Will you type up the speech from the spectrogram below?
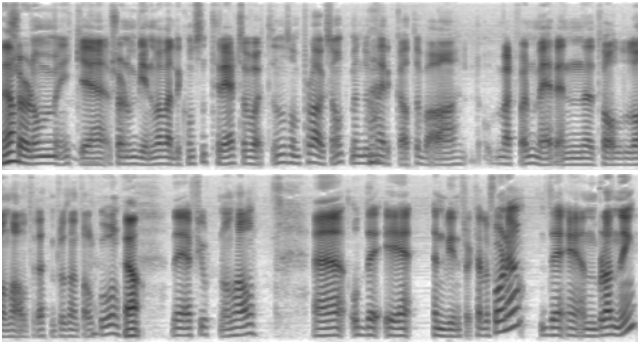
Ja. Selv, om om vinen var veldig konsentrert, så var det ikke noe sånn plagsomt, men du merka at det var i hvert fall mer enn 12,5-13% alkohol. Ja. Det er 14,5. Eh, og det er en vin fra California. Det er en blanding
